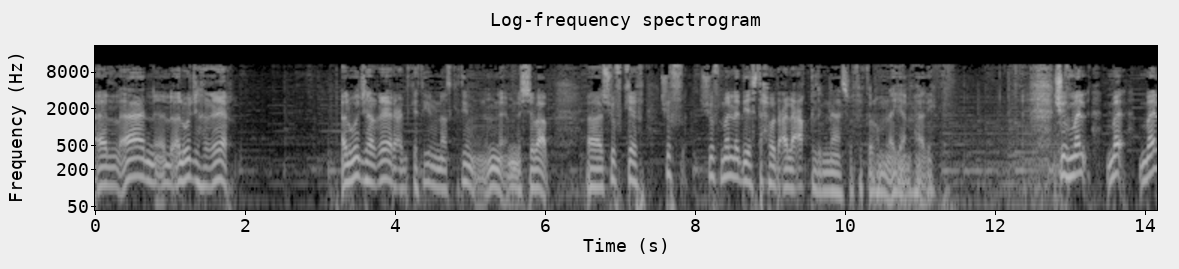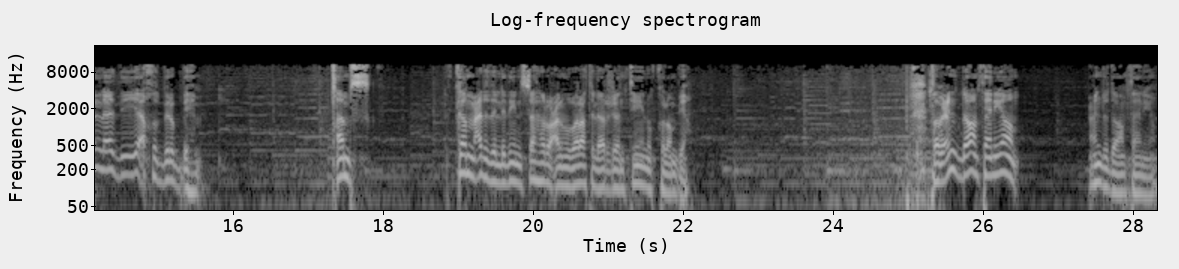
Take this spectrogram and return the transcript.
الآن الوجهه غير. الوجهه غير عند كثير من الناس كثير من, الشباب. آه شوف كيف شوف شوف ما الذي يستحوذ على عقل الناس وفكرهم الأيام هذه. شوف ما ما, ما الذي يأخذ بلبهم أمس كم عدد الذين سهروا على مباراة الأرجنتين وكولومبيا؟ طيب عنده دوام ثاني يوم. عنده دوام ثاني يوم.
